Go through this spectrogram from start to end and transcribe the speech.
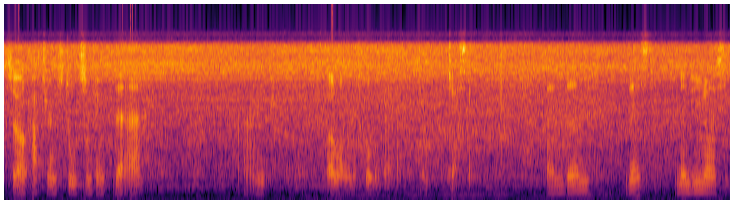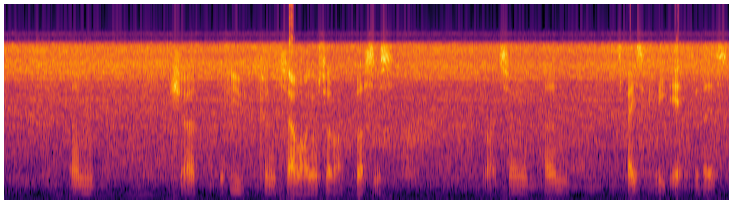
so I'll have to install something there and along the floor there, I'm guessing. And um, this, and the nice um, shirt. If you couldn't tell, I also like buses. Right, so um, it's basically it for this.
